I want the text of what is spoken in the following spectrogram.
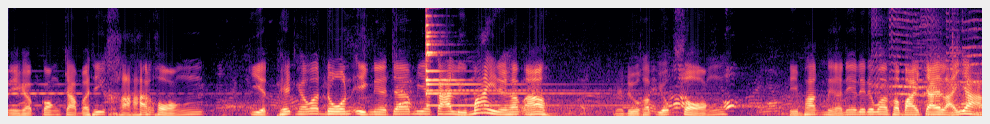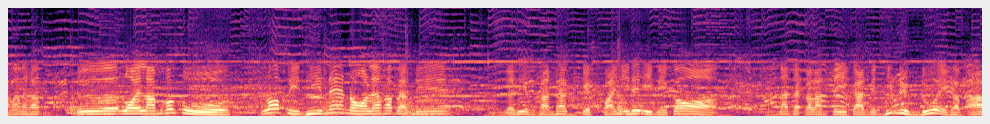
นี่ครับกองจับมาที่ขาของเกียรติเพชรครับว่าโดนอีกเนี่ยจะมีอาการหรือไม่นะครับเอาเดี๋ยวดูครับยก 2 ทีมภาคเหนือเนี่ยเรียกได้ว่าสบายใจหลายอย่างแล้วนะครับ คือลอยลำเข้าสู่รอบ 4 ทีมแน่นอนแล้วครับแบบนี้ และที่สำคัญถ้าเก็บไฟล์นี้ได้อีกนี่ก็น่าจะการันตีการเป็นที่ 1 ด้วยครับเอา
